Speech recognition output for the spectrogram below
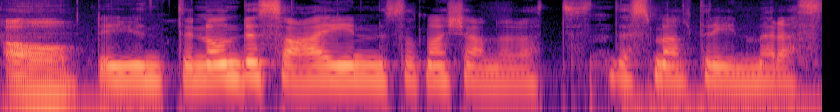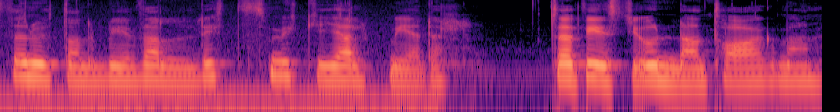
Ja. Det är ju inte någon design så att man känner att det smälter in med resten, utan det blir väldigt mycket hjälpmedel. Sen finns det ju undantag, men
